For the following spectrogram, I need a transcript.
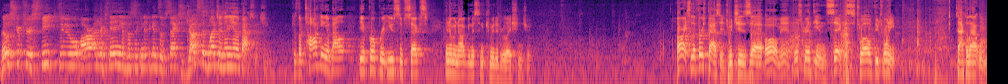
Those scriptures speak to our understanding of the significance of sex just as much as any other passage. Because they're talking about the appropriate use of sex in a monogamous and committed relationship. All right, so the first passage, which is, uh, oh man, 1 Corinthians 6, 12 through 20. Tackle that one.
